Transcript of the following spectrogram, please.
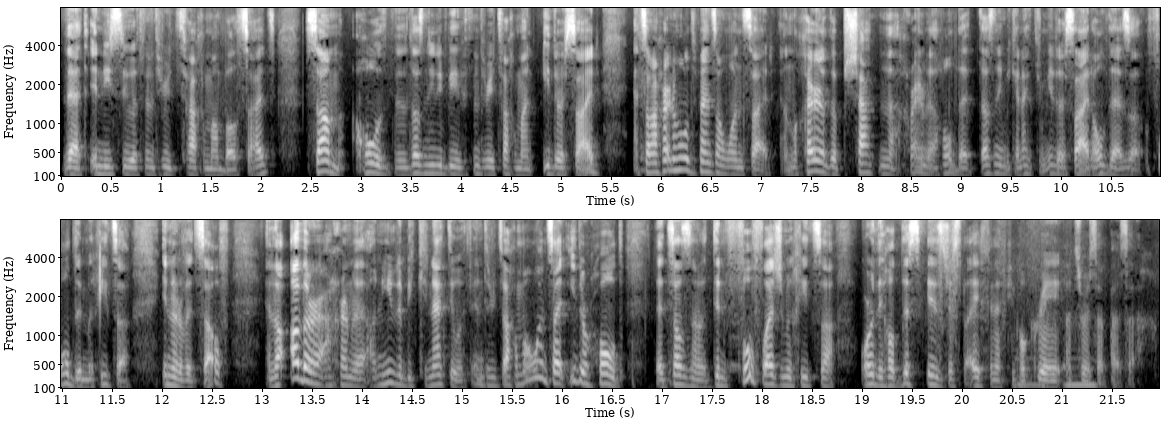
that it needs to be within three tefachim on both sides. Some hold that it doesn't need to be within three tefachim on either side, and some achronim hold depends on one side. And the pshat and the achronim that hold that doesn't be connected from either side hold that as a full mechitza in and of itself. And the other achronim that need to be connected within three tefachim on one side either hold that doesn't have a full fledged mechitza, or they hold this is just the and that people create a tzuris pesach.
